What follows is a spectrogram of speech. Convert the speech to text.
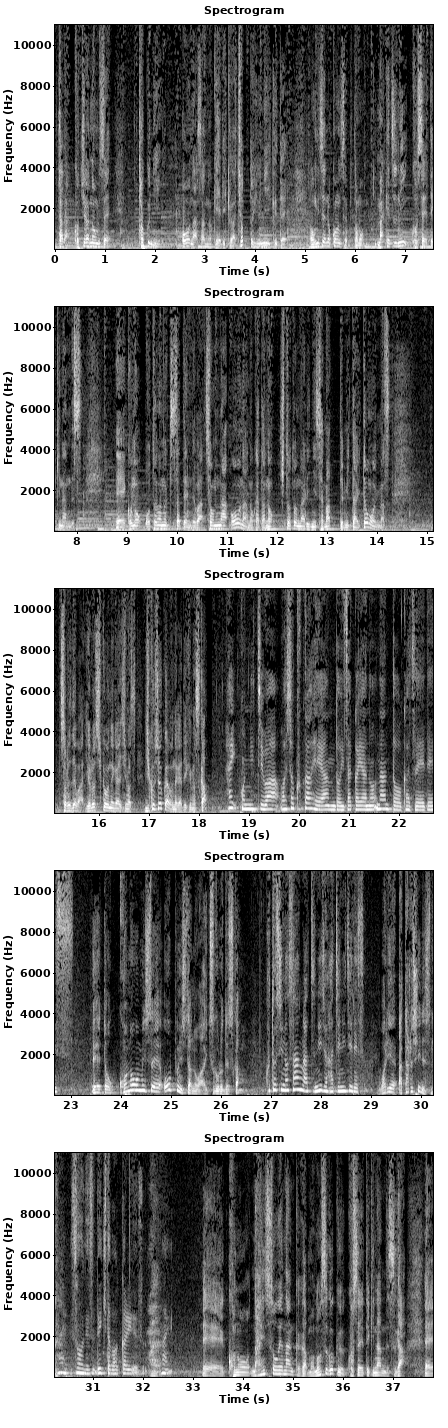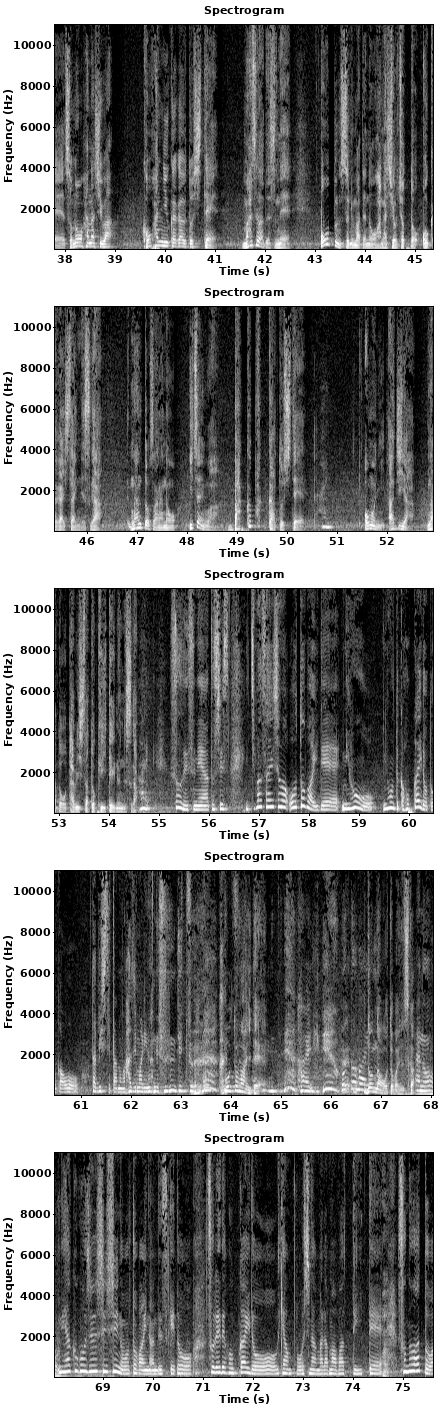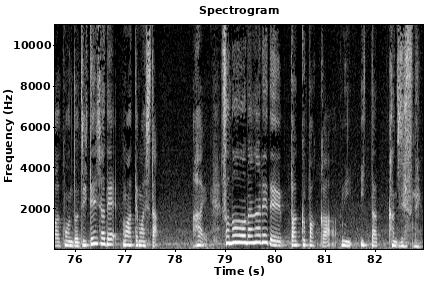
ただこちらのお店特にオーナーさんの経歴はちょっとユニークでお店のコンセプトも負けずに個性的なんです、えー、この大人の喫茶店ではそんなオーナーの方の人となりに迫ってみたいと思います。それではよろしくお願いします。自己紹介お願いできますか？はいこんにちは。和食カフェ居酒屋の南東和恵です。えっ、とこのお店オープンしたのはいつ頃ですか、今年の3月28日です。割合新しいですね。はいそうです。できたばっかりです。はい。はい。えーこの内装やなんかがものすごく個性的なんですが、えーそのお話は後半に伺うとしてまずはですねオープンするまでのお話をちょっとお伺いしたいんですが南東さんあの以前はバックパッカーとしてはい。主にアジアなどを旅したと聞いているんですが、はい、そうですね。私一番最初はオートバイで日本を日本というか北海道とかを旅してたのが始まりなんです 実は。オートバイで？はい。オートバイえどんなオートバイですか？あの 250cc のオートバイなんですけどそれで北海道をキャンプをしながら回っていて、はい。その後は今度自転車で回ってましたはい。その流れでバックパッカーに行った感じですね。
